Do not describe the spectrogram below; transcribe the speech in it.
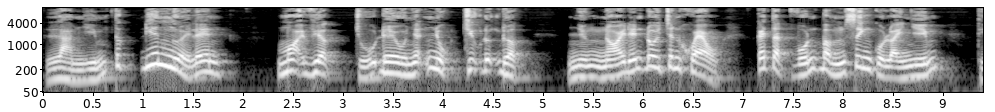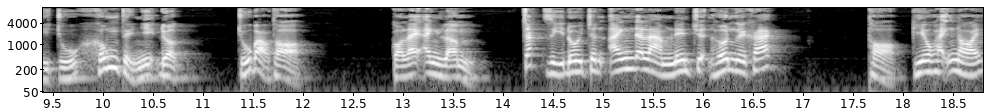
làm nhím tức điên người lên. Mọi việc chú đều nhẫn nhục chịu đựng được. Nhưng nói đến đôi chân khèo, cái tật vốn bẩm sinh của loài nhím, thì chú không thể nhịn được. Chú bảo thỏ, có lẽ anh lầm, chắc gì đôi chân anh đã làm nên chuyện hơn người khác. Thỏ kiêu hãnh nói,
